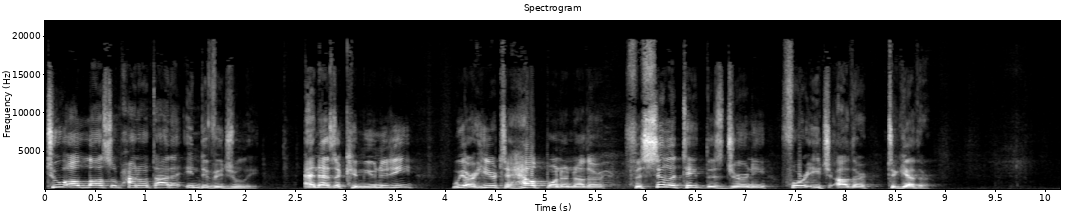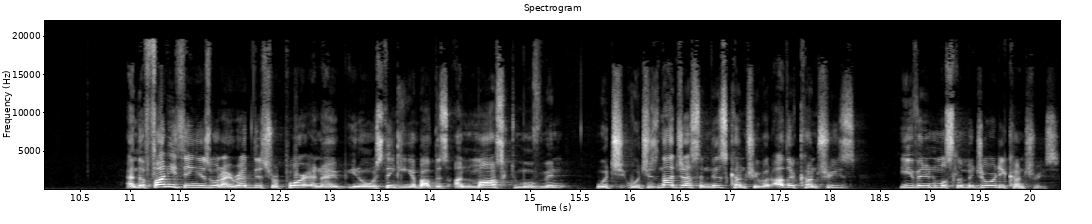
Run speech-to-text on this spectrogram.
to Allah subhanahu wa ta'ala individually. And as a community, we are here to help one another facilitate this journey for each other together. And the funny thing is, when I read this report and I you know, was thinking about this unmosqued movement, which, which is not just in this country, but other countries, even in Muslim majority countries.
